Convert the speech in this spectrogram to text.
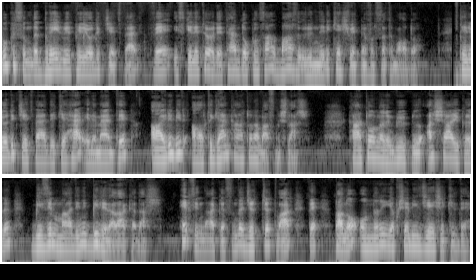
Bu kısımda Braille bir periyodik cetvel ve iskeleti öğreten dokunsal bazı ürünleri keşfetme fırsatım oldu. Periyodik cetveldeki her elementi ayrı bir altıgen kartona basmışlar. Kartonların büyüklüğü aşağı yukarı bizim madeni 1 liralar kadar. Hepsinin arkasında cırt cırt var ve pano onların yapışabileceği şekilde.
